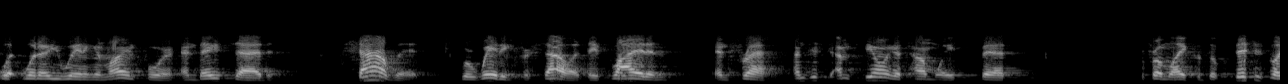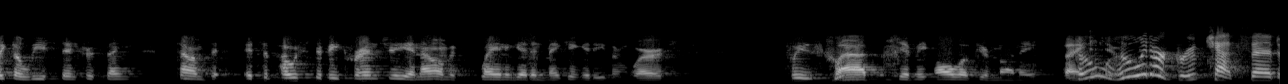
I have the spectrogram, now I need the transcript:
what what are you waiting in line for? And they said salad. We're waiting for salad. They fly it in and fresh. I'm just I'm stealing a Tom Waits bit from like the this is like the least interesting Tom. It's supposed to be cringy, and now I'm explaining it and making it even worse. Please clap give me all of your money. Thank Who you. who in our group chat said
